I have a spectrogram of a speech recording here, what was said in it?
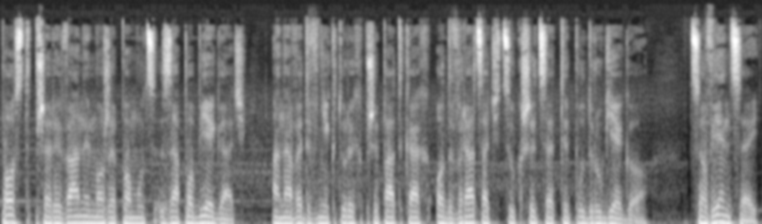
post przerywany może pomóc zapobiegać, a nawet w niektórych przypadkach odwracać cukrzycę typu drugiego. Co więcej,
